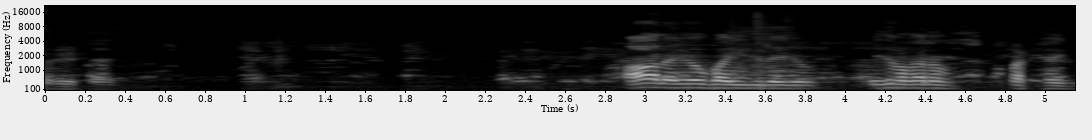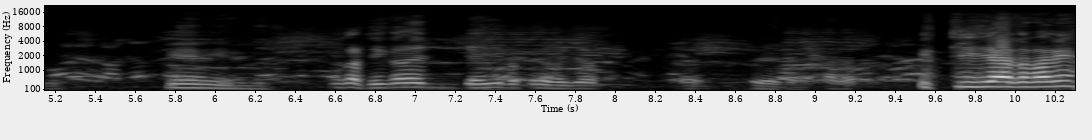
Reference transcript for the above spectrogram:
ਰੇਟ ਹੈ ਆ ਲੈ ਜਾਓ ਬਾਈ ਦੀ ਲੈ ਜਾਓ। ਇਹਦੇ ਮਗਰ ਪੱਠ ਹੈਗੀ। ਇਹ ਨਹੀਂ ਹੋਣੀ। ਠੀਕ ਹੈ ਜੇ ਜੀ ਬੱਕਰੇ ਹੋਈ ਜਾ ਰੇਟ ਹੈ 21000 ਦਵਾ ਦੇ।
